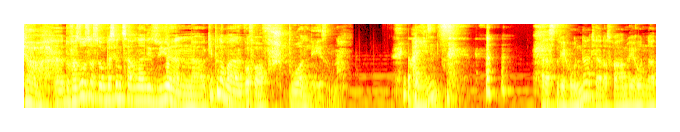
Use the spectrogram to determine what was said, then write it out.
Ja, du versuchst das so ein bisschen zu analysieren. Gib mir doch mal einen Wurf auf Spuren lesen. Eins. War das ein W100? Ja, das war ein W100.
